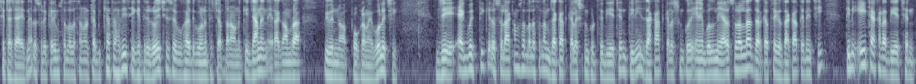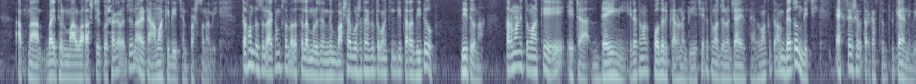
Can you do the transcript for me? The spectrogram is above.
সেটা জায়েজ না রসুল করিম সাল্লাহ সাল্লাম একটা বিখ্যাত হাদিস, এক্ষেত্রে রয়েছে সৈব খারিতে বর্ণিত হচ্ছে আপনারা অনেকেই জানেন, এর আগে আমরা বিভিন্ন প্রোগ্রামে বলেছি। যে এক ব্যক্তিকে রসুল আকাম সাল্লাহ সাল্লাম জাকাত কালেকশন করতে দিয়েছেন, তিনি জাকাত কালেকশন করে এনে বললেন ইয়ারসুল্লাহ যার কাছ থেকে জাকাত এনেছি, তিনি এই টাকাটা দিয়েছেন আপনার বাইতুল মাল বা রাষ্ট্রীয় কোষাগারের জন্য, আর এটা আমাকে দিয়েছেন পার্সোনালি তখন রসুল আকাম সাল্লাহ সাল্লাম বলেছেন, তুমি বাসায় বসে থাকলে তোমাকে কি তারা দিত? দিত না। তার মানে তোমাকে এটা দেয়নি। এটা তোমার পদের কারণে দিয়েছে। এটা তোমার জন্য জায়েজ নেই তোমাকে তো আমি বেতন দিচ্ছি। এক্সট্রা হিসেবে তার কাছ থেকে তুমি কেন নিবি।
